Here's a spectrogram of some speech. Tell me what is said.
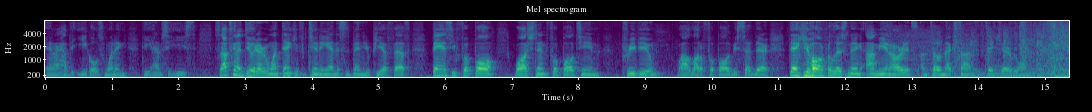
and I have the Eagles winning the NFC East. So that's going to do it, everyone. Thank you for tuning in. This has been your PFF Fantasy Football Washington Football Team preview. Wow, a lot of football to be said there. Thank you all for listening. I'm Ian Hartitz. Until next time, take care, everyone.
